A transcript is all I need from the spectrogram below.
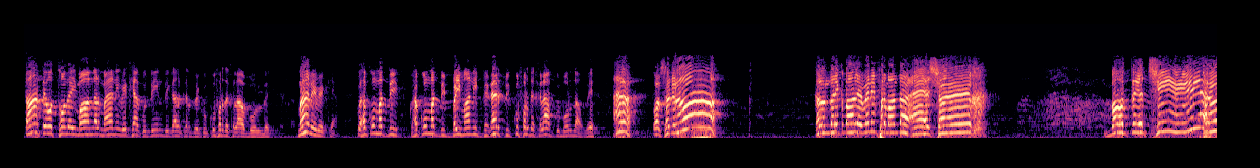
اتوں دے ایمان نال میں نہیں ویکیا کوئی دین دی گل کر دے کوئی کفر دے خلاف بول دے میں نہیں ویکیا کوئی حکومت دی حکومت دی بےمانی بغیر تھی کفر دے خلاف کوئی بولتا ہوئے۔ اور سجنا! کلندر اقبال ایویں نہیں فرماندہ اے شیخ! بہت اچھی ہے۔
